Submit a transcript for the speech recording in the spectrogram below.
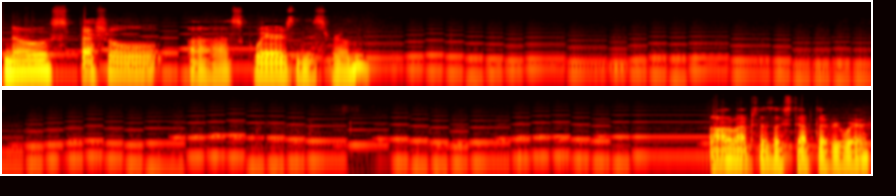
No special uh, squares in this room. Automap says I stepped everywhere.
